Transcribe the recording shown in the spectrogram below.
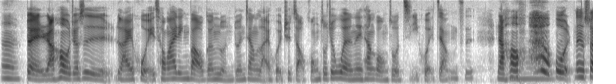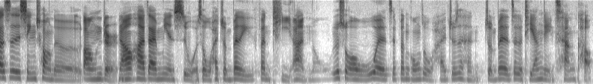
嗯，对，然后就是来回从爱丁堡跟跟伦敦这样来回去找工作，就为了那趟工作机会这样子。然后哦 我那个算是新创的 founder，然后他在面试我的时候，我还准备了一份提案哦，我就说、哦、我为了这份工作，我还就是很准备了这个提案给你参考。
